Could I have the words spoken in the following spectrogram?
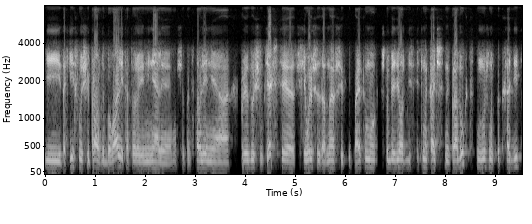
И такие случаи, правда, бывали, которые меняли вообще представление о предыдущем тексте всего лишь из одной ошибки. Поэтому, чтобы сделать действительно качественный продукт, нужно подходить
